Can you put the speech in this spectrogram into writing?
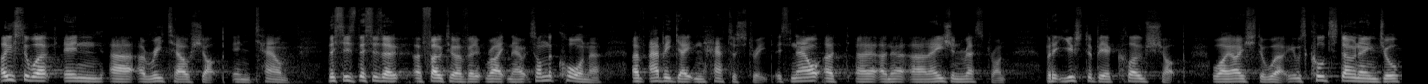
I used to work in uh, a retail shop in town. This is, this is a, a, photo of it right now. It's on the corner of Abbeygate and Hatter Street. It's now a, a, an, an, Asian restaurant, but it used to be a clothes shop where I used to work. It was called Stone Angel,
